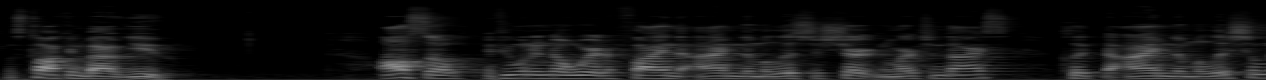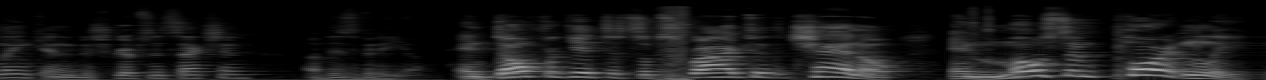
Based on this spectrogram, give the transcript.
It was talking about you. Also, if you want to know where to find the I'm the Militia shirt and merchandise, click the I'm the Militia link in the description section of this video. And don't forget to subscribe to the channel. And most importantly,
